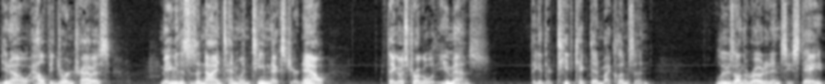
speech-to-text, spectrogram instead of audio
you know, healthy Jordan Travis, maybe this is a 9 10 win team next year. Now, if they go struggle with UMass, they get their teeth kicked in by Clemson, lose on the road at NC State,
